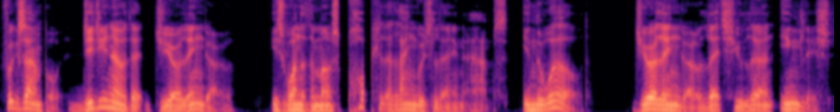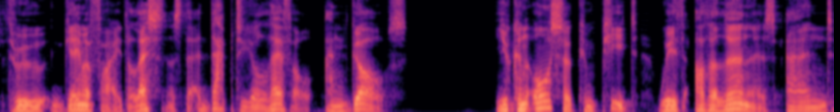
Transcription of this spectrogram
For example, did you know that Duolingo is one of the most popular language learning apps in the world? Duolingo lets you learn English through gamified lessons that adapt to your level and goals. You can also compete with other learners and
